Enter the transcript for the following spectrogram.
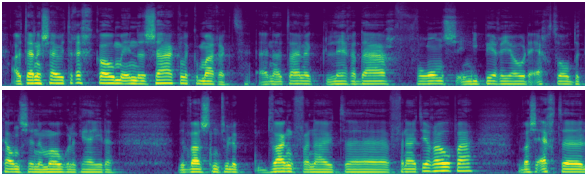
Uiteindelijk zijn we terechtgekomen in de zakelijke markt. En uiteindelijk leggen daar voor ons in die periode echt wel de kansen en de mogelijkheden. Er was natuurlijk dwang vanuit, uh, vanuit Europa. Er was echt uh,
